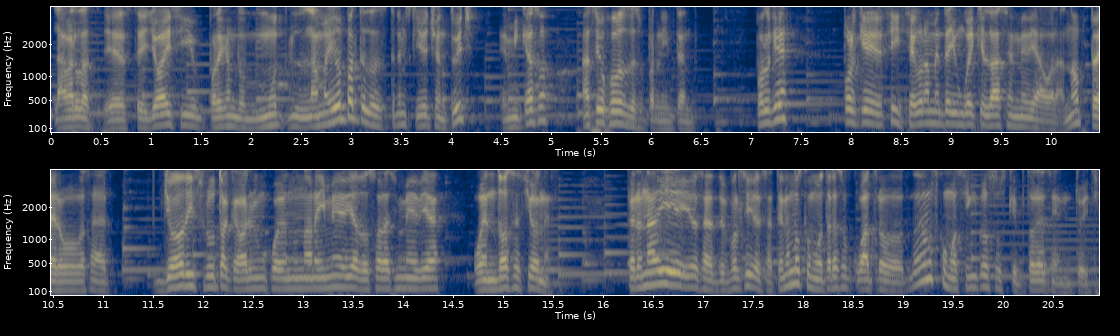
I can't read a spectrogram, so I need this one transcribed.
La verdad, este, yo ahí sí, por ejemplo, la mayor parte de los streams que yo he hecho en Twitch, en mi caso, han sido juegos de Super Nintendo. ¿Por qué? Porque sí, seguramente hay un güey que lo hace en media hora, ¿no? Pero, o sea, yo disfruto acabarme un juego en una hora y media, dos horas y media, o en dos sesiones. Pero nadie, o sea, de por sí, o sea, tenemos como tres o cuatro, tenemos como cinco suscriptores en Twitch.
